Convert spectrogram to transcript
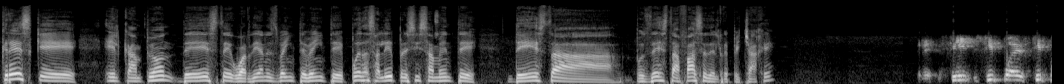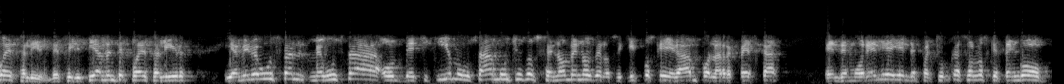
¿Crees que el campeón de este Guardianes 2020 pueda salir precisamente de esta, pues de esta fase del repechaje? Eh, sí, sí puede, sí puede salir, definitivamente puede salir. Y a mí me gustan, me gusta, o de chiquillo me gustaban mucho esos fenómenos de los equipos que llegaban por la repesca. El de Morelia y el de Pachuca son los que tengo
